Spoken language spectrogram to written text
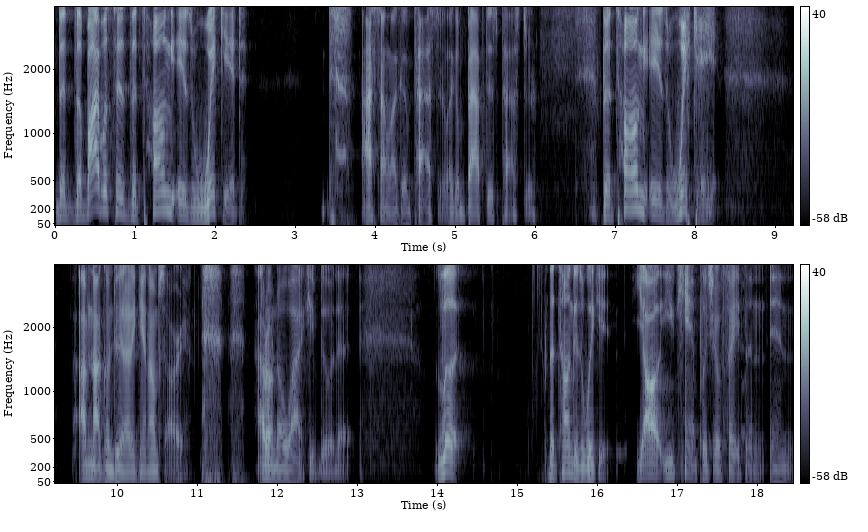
the, the Bible says the tongue is wicked. I sound like a pastor, like a Baptist pastor. The tongue is wicked. I'm not going to do that again. I'm sorry. I don't know why I keep doing that. Look, the tongue is wicked. Y'all, you can't put your faith in in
